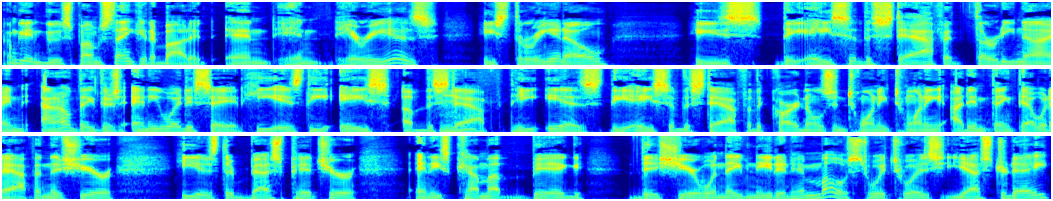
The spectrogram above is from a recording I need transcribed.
I'm getting goosebumps thinking about it. And and here he is. He's three and zero. He's the ace of the staff at 39. I don't think there's any way to say it. He is the ace of the staff. He is the ace of the staff of the Cardinals in 2020. I didn't think that would happen this year. He is their best pitcher, and he's come up big this year when they've needed him most, which was yesterday,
